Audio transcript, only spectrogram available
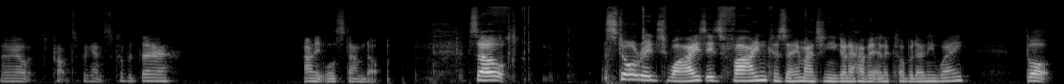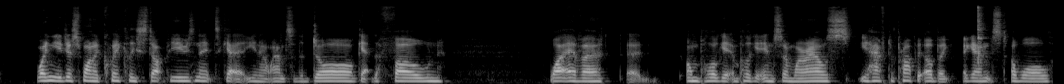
There we go, it's propped up against a cupboard there, and it will stand up. So, storage wise, it's fine because I imagine you're going to have it in a cupboard anyway. But when you just want to quickly stop using it to get, you know, answer the door, get the phone, whatever, uh, unplug it and plug it in somewhere else. You have to prop it up against a wall.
